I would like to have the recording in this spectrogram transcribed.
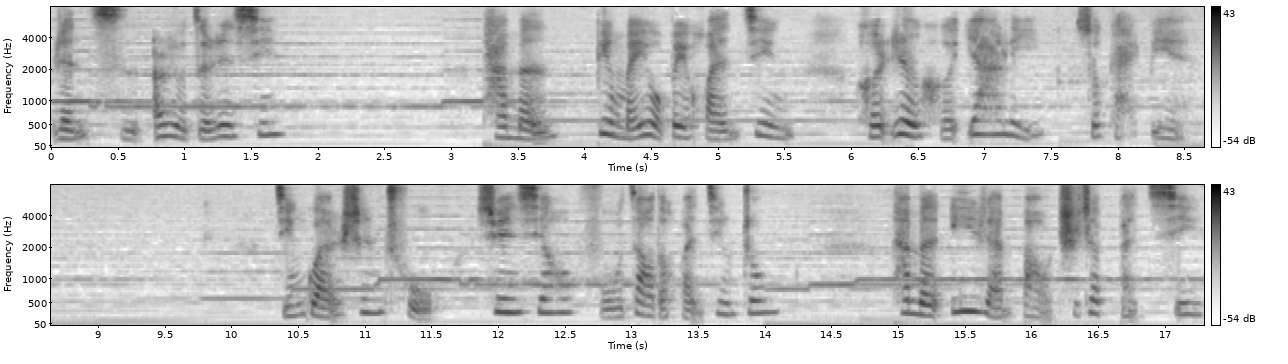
仁慈而有责任心，他们并没有被环境和任何压力所改变，尽管身处喧嚣浮躁的环境中。他们依然保持着本性。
